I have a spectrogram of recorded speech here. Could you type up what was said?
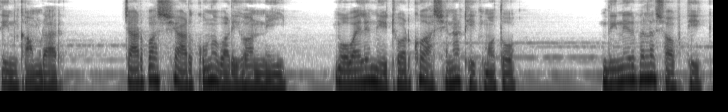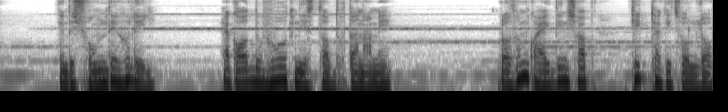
তিন কামরার। চারপাশে আর কোনো বাড়িঘর নেই। মোবাইলে নেটওয়ার্কও আসে না ঠিক মতো দিনের বেলা সব ঠিক, কিন্তু সন্ধে হলেই এক অদ্ভুত নিস্তব্ধতা নামে। প্রথম কয়েকদিন সব ঠিকঠাকই চলল।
